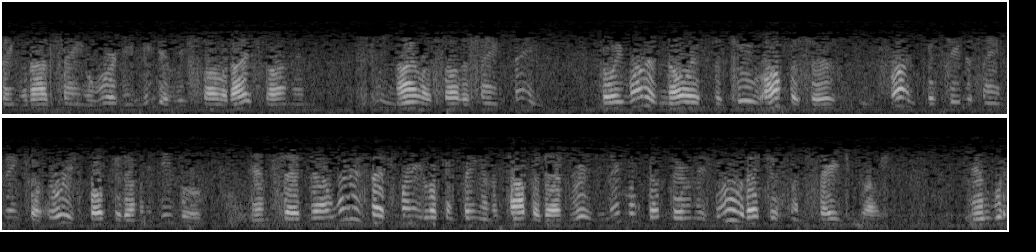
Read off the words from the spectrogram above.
thing without saying a word. He immediately saw what I saw, and then Milo saw the same thing. So he wanted to know if the two officers in front could see the same thing. So Uri spoke to them in Hebrew and said, uh, what is that funny looking thing on the top of that ridge? And they looked up there and they said, oh, that's just some sagebrush. And w-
